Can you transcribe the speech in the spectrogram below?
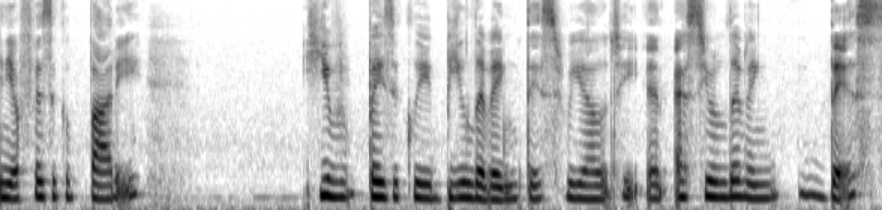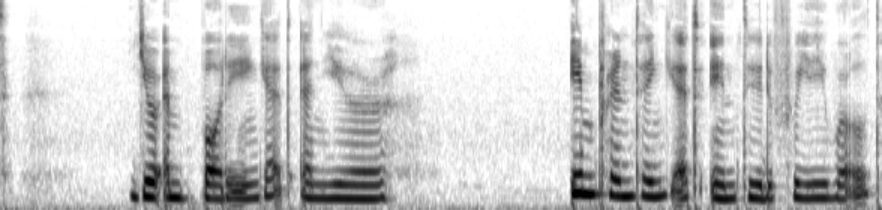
in your physical body you basically be living this reality and as you're living this you're embodying it and you're imprinting it into the 3D world.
